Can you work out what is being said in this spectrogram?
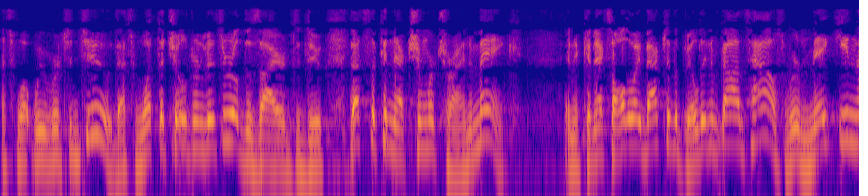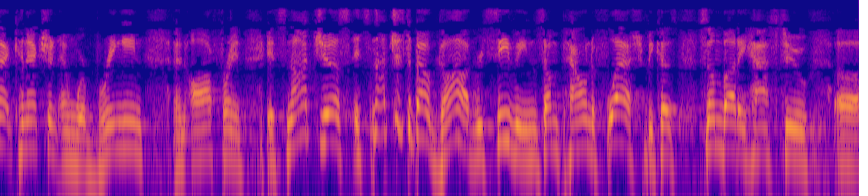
That's what we were to do. That's what the children of Israel desired to do. That's the connection we're trying to make. And it connects all the way back to the building of God's house. We're making that connection and we're bringing an offering. It's not just, it's not just about God receiving some pound of flesh because somebody has to, uh,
